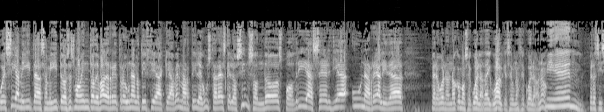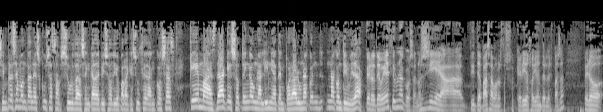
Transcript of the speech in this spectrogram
Pues sí, amiguitas, amiguitos, es momento de Va de Retro. Una noticia que a Abel Martí le gustará es que Los Simpson 2 podría ser ya una realidad. Pero bueno, no como secuela, da igual que sea una secuela o no. Bien. Pero si siempre se montan excusas absurdas en cada episodio para que sucedan cosas, ¿qué más da que eso tenga una línea temporal, una, con- una continuidad? Pero te voy a decir una cosa, no sé si a, a ti te pasa, o a nuestros queridos oyentes les pasa, pero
